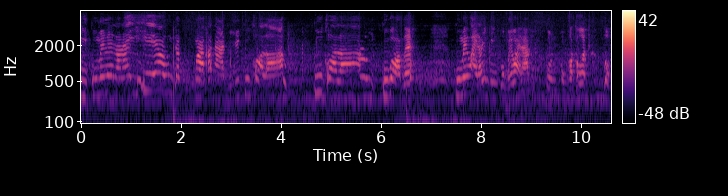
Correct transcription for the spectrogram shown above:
อีกกูไม่เล่นแล้วนะไอ้เหี้ยมึงจะมาขนาดนี้กูขอร้อง กูขอร้อง กูบอกเลย กูไม่ไหวแล้วจริงๆ ผมไม่ไหวแล้วทุกคนผมขอโทษ ผม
